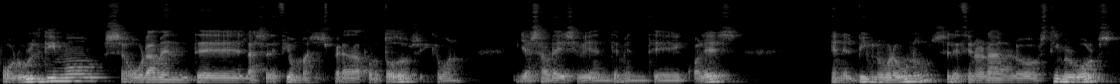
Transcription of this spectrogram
por último, seguramente la selección más esperada por todos y que bueno, ya sabréis evidentemente cuál es. En el pick número uno seleccionarán los Timberwolves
